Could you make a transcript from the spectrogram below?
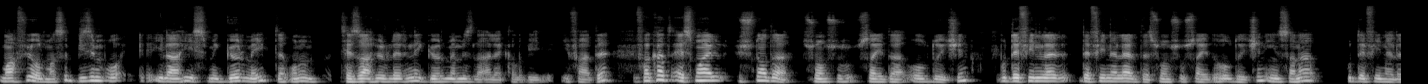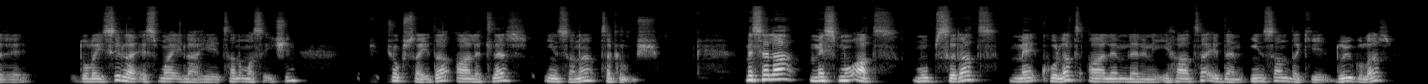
Mahfi olması bizim o ilahi ismi görmeyip de onun tezahürlerini görmemizle alakalı bir ifade. Fakat Esmaül Hüsna da sonsuz sayıda olduğu için bu defineler, defineler de sonsuz sayıda olduğu için insana bu defineleri dolayısıyla Esma ilahiyi tanıması için çok sayıda aletler insana takılmış. Mesela mesmuat, mubsırat, mekulat alemlerini ihata eden insandaki duygular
